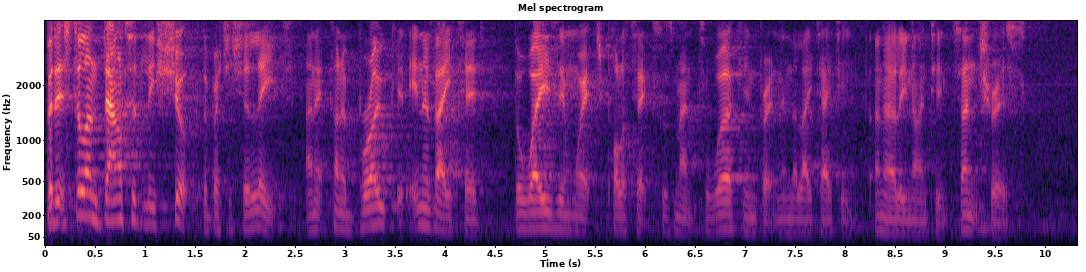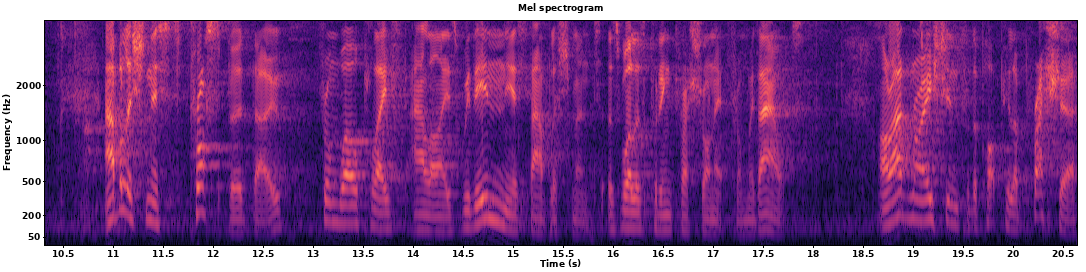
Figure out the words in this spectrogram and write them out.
But it still undoubtedly shook the British elite, and it kind of broke, it innovated the ways in which politics was meant to work in Britain in the late 18th and early 19th centuries. Abolitionists prospered, though, from well placed allies within the establishment, as well as putting pressure on it from without. Our admiration for the popular pressure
